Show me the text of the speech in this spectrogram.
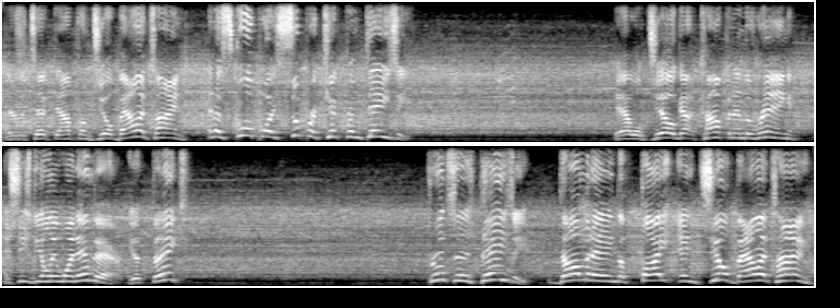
And there's a takedown from Jill Valentine and a schoolboy super kick from Daisy. Yeah, well, Jill got confident in the ring, and she's the only one in there. You think? Princess Daisy dominating the fight, and Jill Valentine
